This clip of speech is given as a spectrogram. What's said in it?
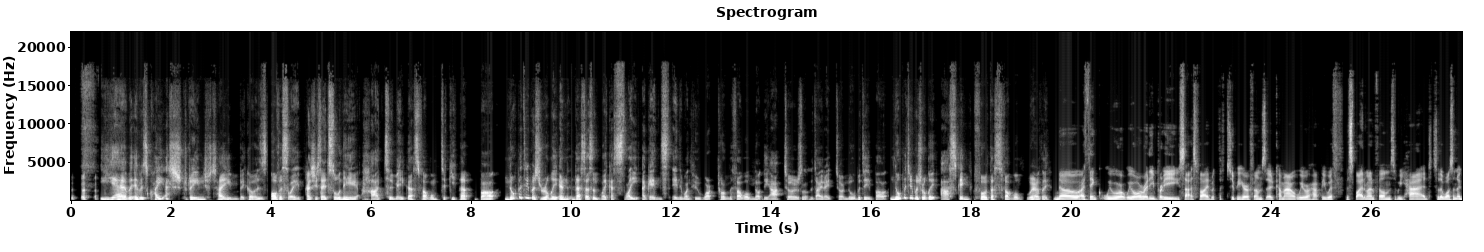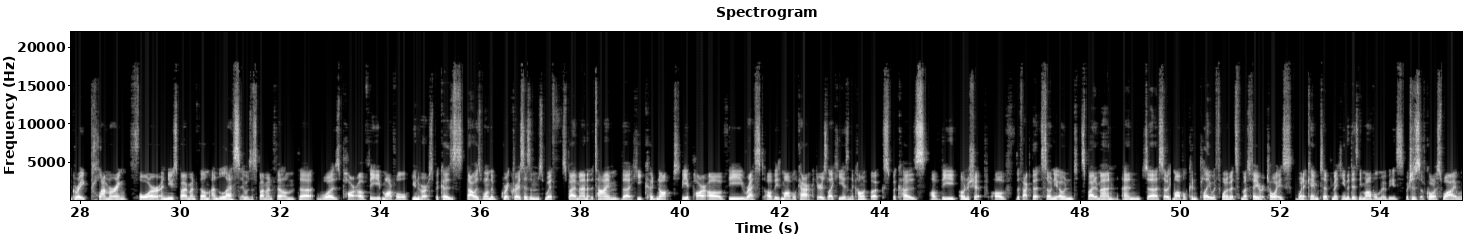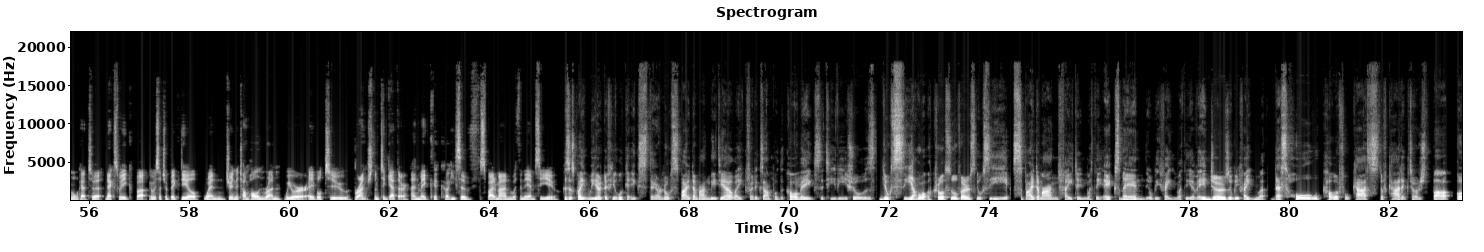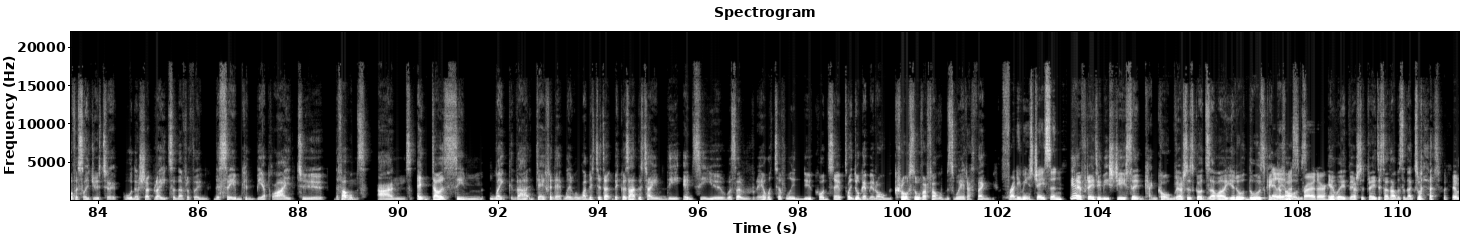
yeah, it was quite a strange time because obviously, as you said, Sony had to make this film to keep it, but nobody was really, and this isn't like a slight against anyone who worked on the film, not the actors, not the director, nobody, but nobody was really asking for this film, were they? No, I think we were we were already pretty satisfied with the superhero films that had come out. We were happy with the Spider-Man films that we had, so there wasn't a great clamoring for a new Spider-Man film unless it was a Spider-Man film that was part of the Marvel universe, because that was one of the great criticisms with Spider-Man at the time time that he could not be a part of the rest of these Marvel characters like he is in the comic books because of the ownership of the fact that Sony owned Spider Man. And uh, so Marvel couldn't play with one of its most favorite toys when it came to making the Disney Marvel movies, which is, of course, why when we'll get to it next week. But it was such a big deal when during the Tom Holland run, we were able to branch them together and make a cohesive Spider Man within the MCU. Because it's quite weird if you look at external Spider Man media, like for example the comics, the TV shows, you'll see a lot of crossovers. You'll see Spider Man fighting with the X Men, you'll be fighting with the Avengers, you'll be fighting with this whole colourful cast of characters. But obviously, due to ownership rights and everything, the same can be applied to the films and it does seem like that definitely limited it because at the time the MCU was a relatively new concept. Like, don't get me wrong, crossover films were a thing. Freddy meets Jason. Yeah, Freddy meets Jason, King Kong versus Godzilla, you know, those kind Alien of films. Versus Predator. Alien versus Predator, that was the next one.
